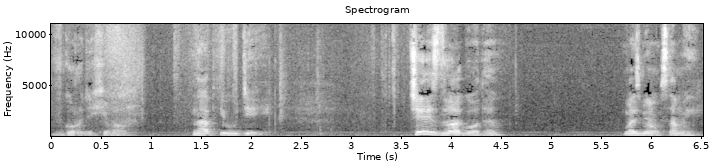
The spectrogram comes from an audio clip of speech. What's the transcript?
в городе Хеврон над Иудеей. Через два года возьмем самый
